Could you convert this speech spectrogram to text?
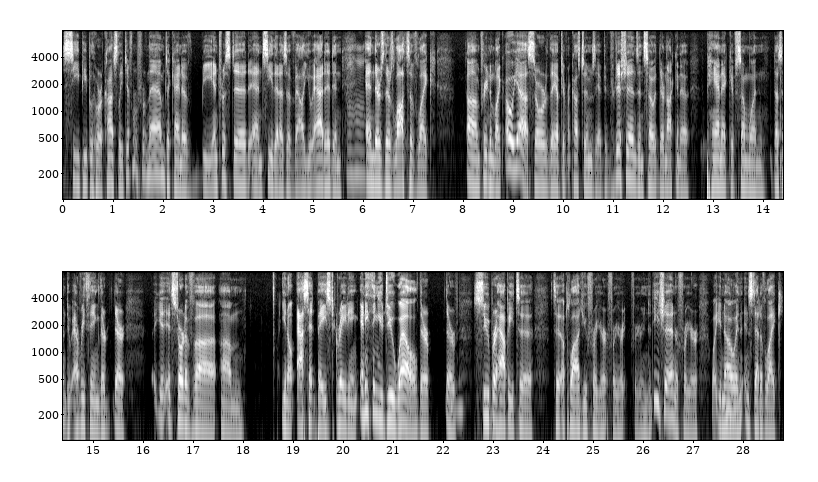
see people who are constantly different from them to kind of be interested and see that as a value added. And and there's there's lots of like um, freedom like oh yeah so they have different customs they have different traditions and so they're not going to panic if someone doesn't do everything. They're they're it's sort of uh, um, you know asset based grading. Anything you do well they're they're mm-hmm. super happy to to applaud you for your for your for your Indonesian or for your what you know mm-hmm. in, instead of like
